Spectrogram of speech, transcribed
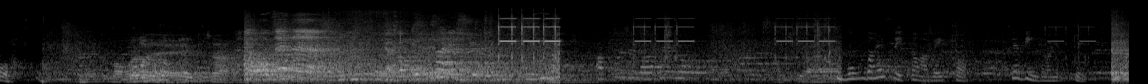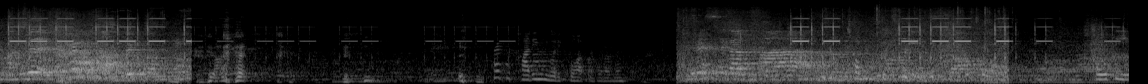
먹어. 아니, 어제는 약간 몸살이 좀그 몸도 할 수 있잖아 메이크업. 쉐딩 이런 이렇게. 안돼. 안될것 같아. 살짝 가리는 걸 입고 가자 그러면. 드레스가 다 점프풀이 있어. 어디에?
